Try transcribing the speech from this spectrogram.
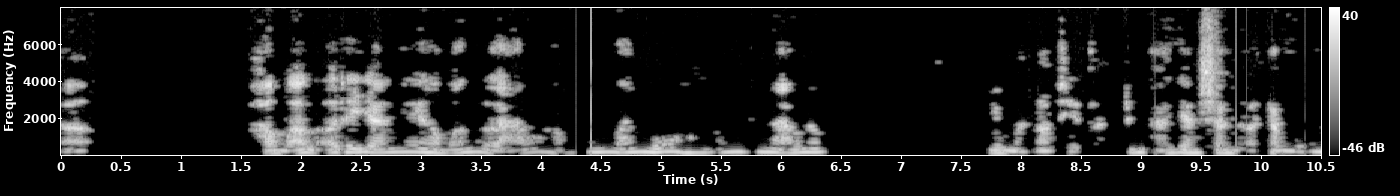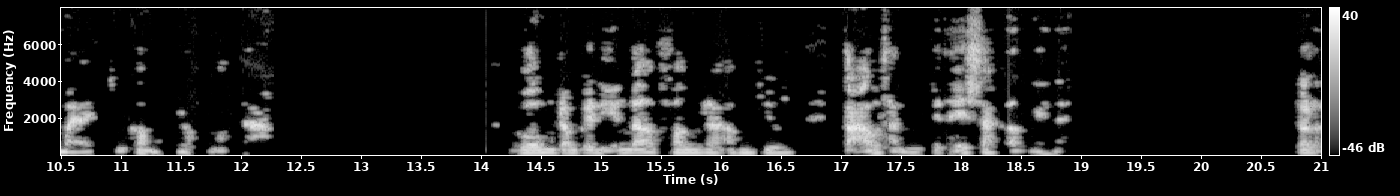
đó hồng ân ở thế gian nghe hồng ân lão, hồng ân bán bố, hồng ân thế nào đâu? Nhưng mà nó thiệt là chúng ta gian sanh ở trong bụng mẹ chỉ có một giọt máu đạo gồm trong cái điện đó phân ra âm dương, tạo thành cái thể xác ở ngày nay. Đó là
